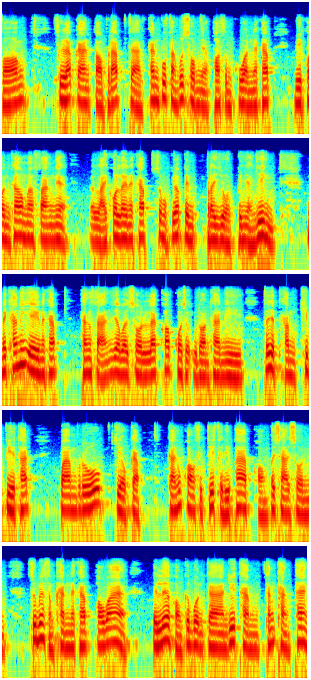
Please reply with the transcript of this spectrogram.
ฟ้องซึ่งรับการตอบรับจากท่านผู้ฟังผู้ชมเนี่ยพอสมควรนะครับ มีคนเข้ามาฟังเนี่ยหลายคนเลยนะครับซึ่งผมคิดว่าเป็นประโยชน์เป็นอย่างยิ่ง ในครั้งนี้เองนะครับ ทางศาลเยาวชน และครอบครัวจากอุดรธานีได้จัดทำคลิปวิดีทัศน์ ความรู้เกี่ยวกับการคุ้มครองสิทธิเสรีภาพของประชาชน ซึ่งเป็นเรื่องสำคัญนะครับ เพราะว่าเป็นเรื่องของกระบวนการยุติธรรมทั้งทางแพ่ง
